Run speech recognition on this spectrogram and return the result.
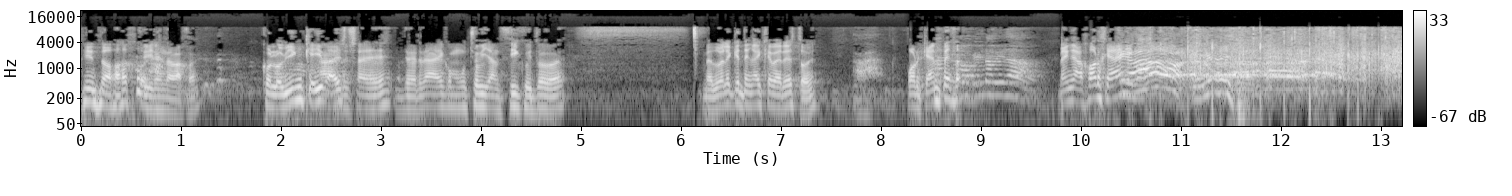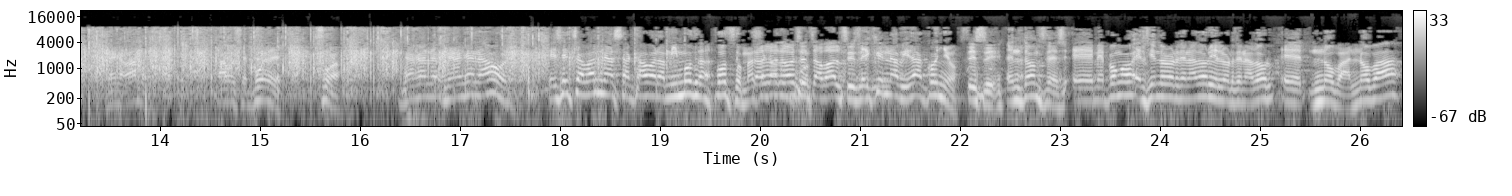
Viendo abajo. Estoy viniendo abajo, eh. Con lo bien que iba Ah, esto. sabes, de verdad, eh, con mucho villancico y todo, eh. Me duele que tengáis que ver esto, ¿eh? Ah. Porque ha empezado... Venga, Jorge, ánimo. ¡Venga, vamos! Venga, vamos. Vamos, se puede. Fua. Me han, ganado, me han ganado. Ese chaval me ha sacado ahora mismo de un pozo. Me ha sacado de un ese pozo. chaval, sí, sí, Es sí. que es Navidad, coño. Sí, sí. Entonces, eh, me pongo, enciendo el ordenador y el ordenador eh, no va. No va,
